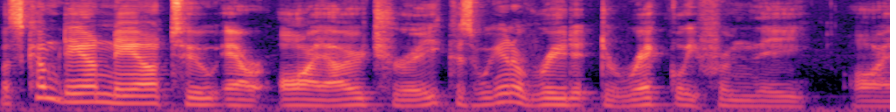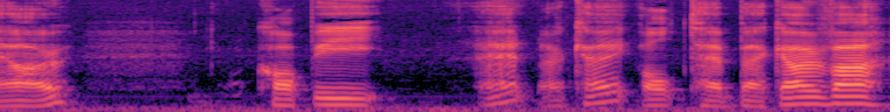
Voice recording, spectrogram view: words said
Let's come down now to our I.O. tree because we're going to read it directly from the I.O. Copy that, okay, Alt Tab back over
